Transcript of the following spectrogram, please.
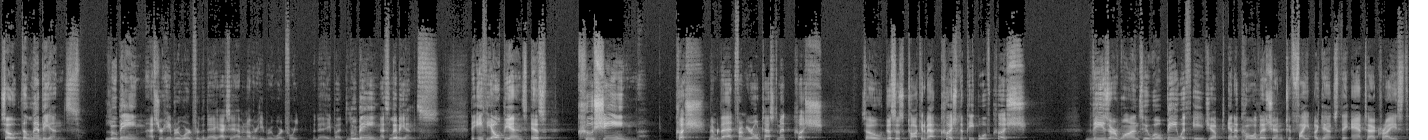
So, the Libyans, Lubim, that's your Hebrew word for the day. Actually, I have another Hebrew word for the day, but Lubim, that's Libyans. The Ethiopians is Kushim, Cush. Remember that from your Old Testament? Cush. So this is talking about Cush, the people of Cush. These are ones who will be with Egypt in a coalition to fight against the Antichrist,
